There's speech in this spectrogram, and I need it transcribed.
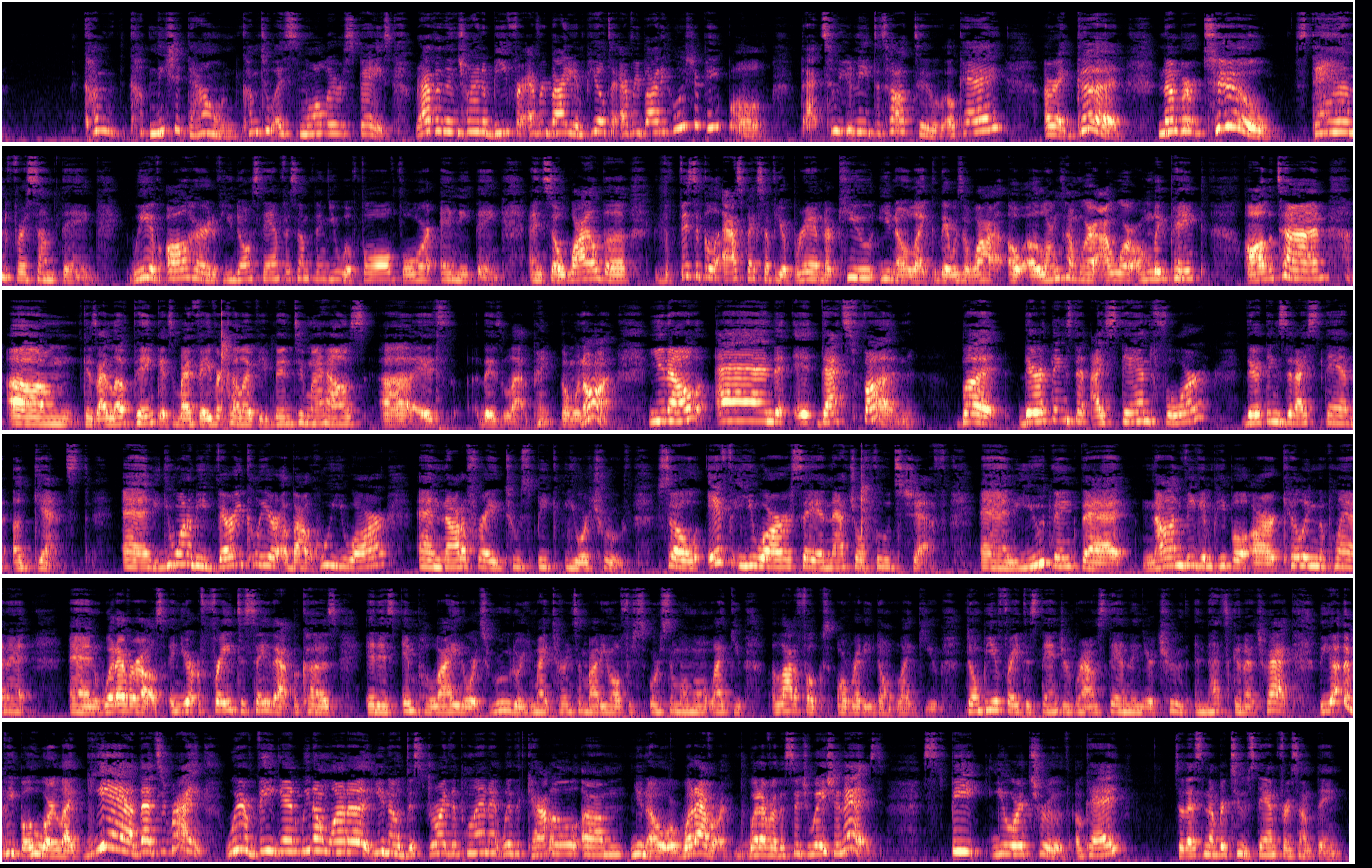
come, come niche it down. Come to a smaller space rather than trying to be for everybody and appeal to everybody. Who's your people? That's who you need to talk to. Okay. All right. Good. Number two, stand for something. We have all heard if you don't stand for something, you will fall for anything. And so while the the physical aspects of your brand are cute, you know, like there was a while a, a long time where I wore only pink all the time um because I love pink. It's my favorite color. If you've been to my house, uh it's there's a lot of pink going on, you know, and it that's fun. But there are things that I stand for, there are things that I stand against. And you want to be very clear about who you are and not afraid to speak your truth. So if you are, say, a natural foods chef and you think that non vegan people are killing the planet and whatever else. And you're afraid to say that because it is impolite or it's rude or you might turn somebody off or, someone won't like you. A lot of folks already don't like you. Don't be afraid to stand your ground, stand in your truth, and that's going to attract the other people who are like, yeah, that's right. We're vegan. We don't want to, you know, destroy the planet with cattle, um, you know, or whatever, whatever the situation is. Speak your truth, okay? So that's number two, stand for something.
